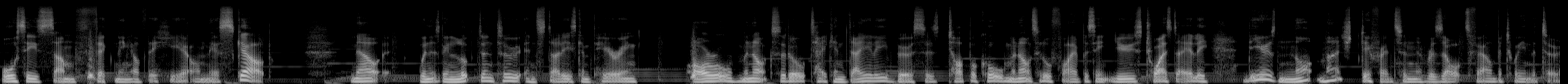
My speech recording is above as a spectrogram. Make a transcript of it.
will see some thickening of the hair on their scalp. Now, when it's been looked into in studies comparing oral minoxidil taken daily versus topical minoxidil 5% used twice daily, there is not much difference in the results found between the two.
